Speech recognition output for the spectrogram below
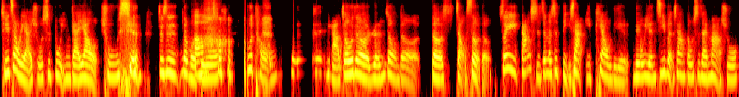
其实照理来说是不应该要出现，就是那么多不同。是亚洲的人种的的角色的，所以当时真的是底下一票留留言，基本上都是在骂，说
